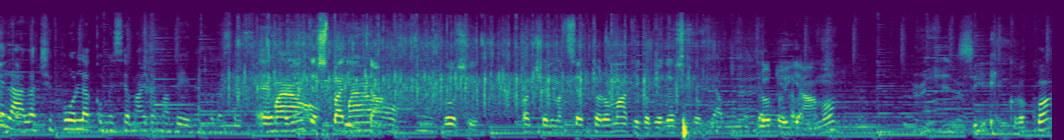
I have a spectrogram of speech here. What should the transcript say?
diventa- la, la cipolla come si amalgama bene con la salsiccia. È praticamente sparita. Mm. Così. Qua c'è il mazzetto aromatico che adesso lo togliamo. Sì. Eccolo qua.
